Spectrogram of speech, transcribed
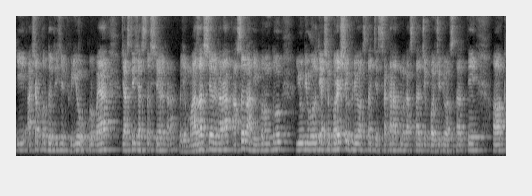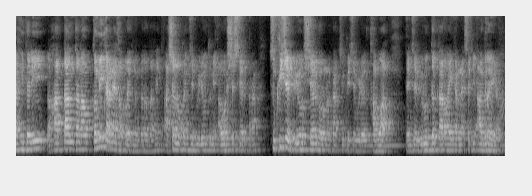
की अशा पद्धतीचे व्हिडिओ कृपया जास्तीत जास्त शेअर करा. म्हणजे माझा शेअर करा असं नाही परंतु यूट्यूबवरती असे बरेचसे व्हिडिओ असतात जे सकारात्मक असतात जे पॉझिटिव्ह असतात ते काहीतरी हा ताणतणाव कमी करण्याचा प्रयत्न करत आहेत. अशा लोकांचे व्हिडिओ तुम्ही अवश्य शेअर करा. चुकीचे व्हिडिओ शेअर करू नका चुकीचे व्हिडिओ थांबवा. त्यांच्या विरुद्ध कारवाई करण्यासाठी आग्रही राहा.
